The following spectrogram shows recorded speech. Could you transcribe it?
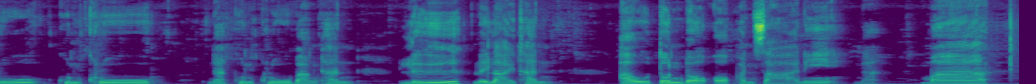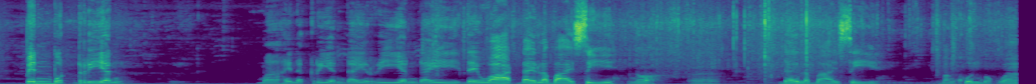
รู้คุณครู นะคุณครูบางท่าน หรือหลายๆท่าน เอาต้นดอกออกพรรษาอันนี้นะมาเป็นบทเรียน มาให้นักเรียนได้เรียนได้ได้วาดได้ระบายสีเนาะได้ระบายสี บางคนบอกว่า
